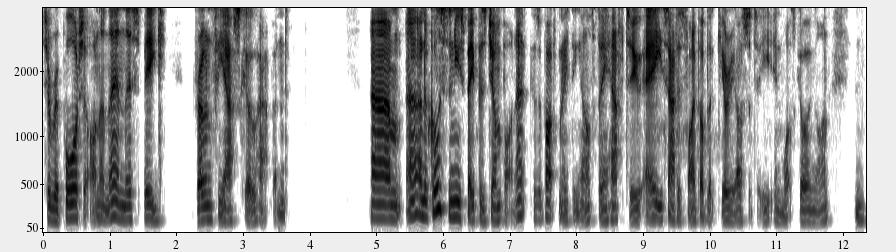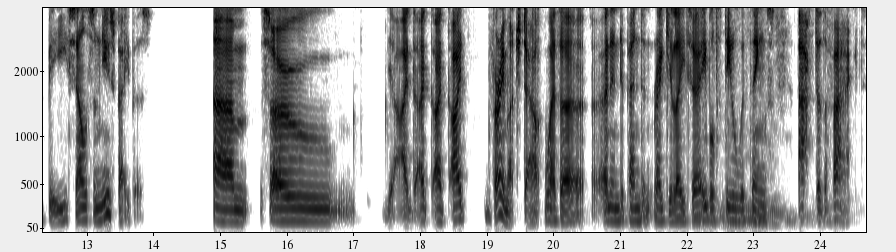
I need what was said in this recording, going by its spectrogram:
to report on, and then this big drone fiasco happened. Um, and of course, the newspapers jump on it because, apart from anything else, they have to a satisfy public curiosity in what's going on, and b sell some newspapers. Um, so, I, I, I, I very much doubt whether an independent regulator able to deal with things after the fact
